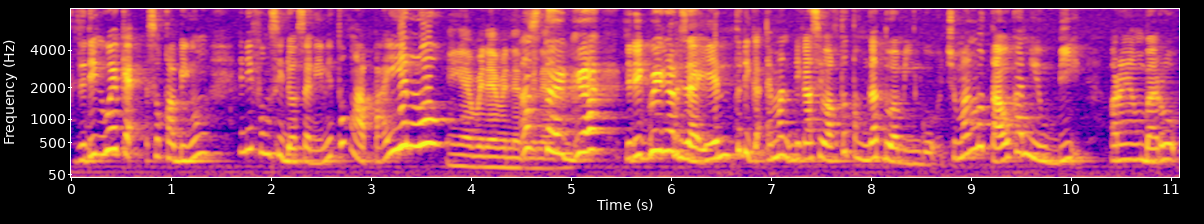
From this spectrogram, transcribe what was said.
jadi gue kayak suka bingung ini fungsi dosen ini tuh ngapain lu Iya, benar-benar. benar. Astaga, jadi gue ngerjain tuh dika- emang dikasih waktu tenggat dua minggu. Cuman lu tahu kan newbie orang yang baru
